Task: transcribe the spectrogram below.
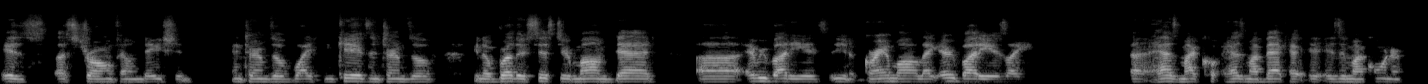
is a strong foundation in terms of wife and kids, in terms of, you know, brother, sister, mom, dad. Uh, everybody is, you know, grandma, like everybody is like, uh, has my, has my back, is in my corner.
